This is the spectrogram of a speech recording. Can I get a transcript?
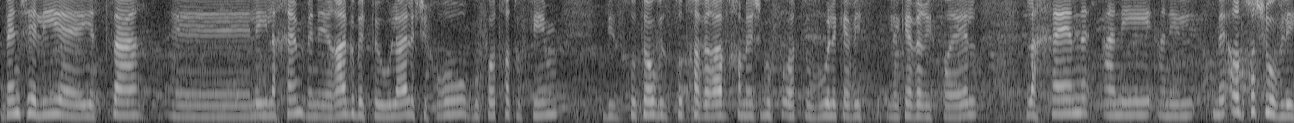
בן שלי אה, יצא אה, להילחם ונהרג בפעולה לשחרור גופות חטופים. בזכותו ובזכות חבריו חמש גופות הובאו לקבר, לקבר ישראל. לכן אני, אני, מאוד חשוב לי,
